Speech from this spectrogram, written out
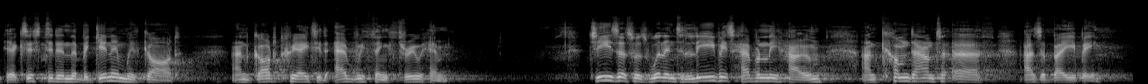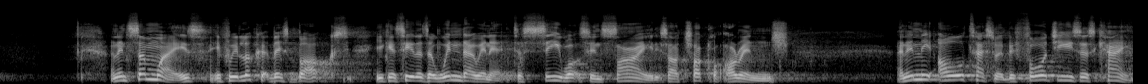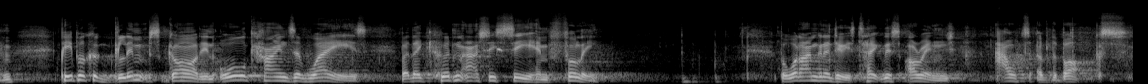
He existed in the beginning with God, and God created everything through him. Jesus was willing to leave his heavenly home and come down to earth as a baby. And in some ways, if we look at this box, you can see there's a window in it to see what's inside. It's our chocolate orange. And in the Old Testament, before Jesus came, people could glimpse God in all kinds of ways, but they couldn't actually see him fully. But what I'm going to do is take this orange out of the box.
